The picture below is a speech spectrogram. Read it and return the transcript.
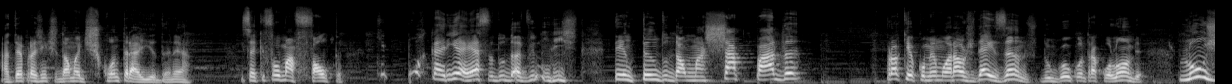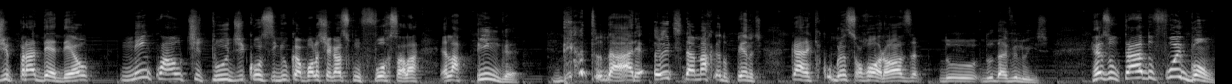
até pra gente dar uma descontraída, né? Isso aqui foi uma falta. Que porcaria é essa do Davi Luiz tentando dar uma chapada pra quê? Comemorar os 10 anos do gol contra a Colômbia? longe para Dedel, nem com a altitude conseguiu que a bola chegasse com força lá. Ela pinga dentro da área, antes da marca do pênalti. Cara, que cobrança horrorosa do, do Davi Luiz. Resultado foi bom.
